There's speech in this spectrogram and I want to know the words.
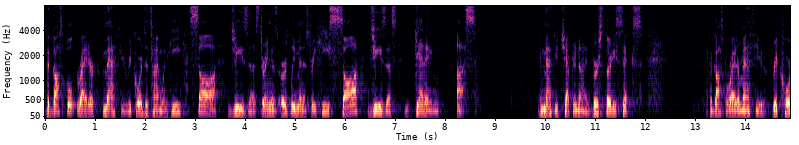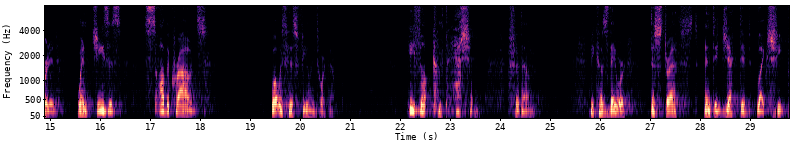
The Gospel writer Matthew records a time when he saw Jesus during his earthly ministry. He saw Jesus getting us in Matthew chapter 9, verse 36, the gospel writer Matthew recorded when Jesus saw the crowds, what was his feeling toward them? He felt compassion for them because they were distressed and dejected like sheep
